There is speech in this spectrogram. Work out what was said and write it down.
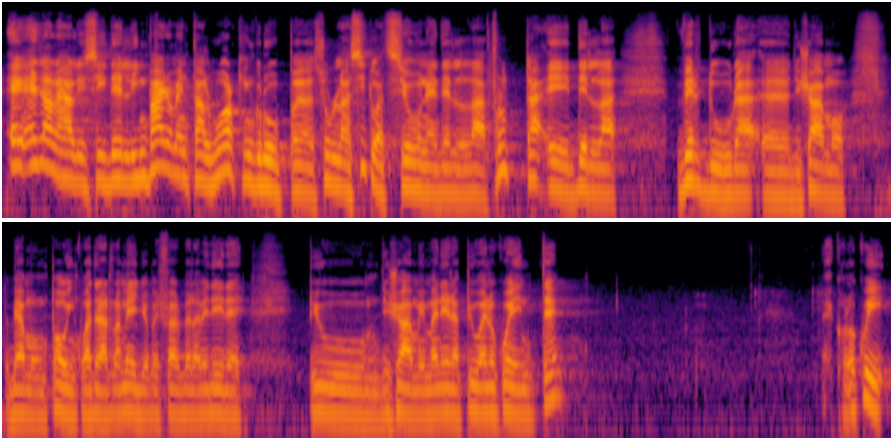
è, l'analisi dell'Environmental Working Group sulla situazione della frutta e della verdura, eh, diciamo, dobbiamo un po' inquadrarla meglio per farvela vedere più, diciamo, in maniera più eloquente. Eccolo qui,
